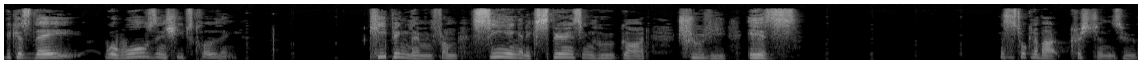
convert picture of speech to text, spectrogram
because they were wolves in sheep's clothing keeping them from seeing and experiencing who God truly is. This is talking about Christians who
